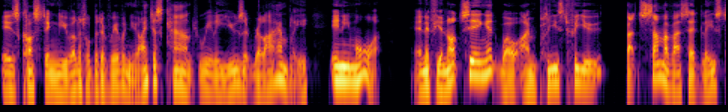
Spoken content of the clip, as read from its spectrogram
is costing you a little bit of revenue. I just can't really use it reliably anymore. And if you're not seeing it, well, I'm pleased for you. But some of us, at least,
